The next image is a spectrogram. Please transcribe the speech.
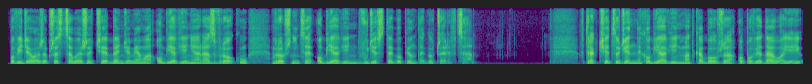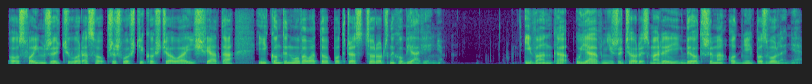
powiedziała, że przez całe życie będzie miała objawienia raz w roku w rocznicę objawień 25 czerwca. W trakcie codziennych objawień Matka Boża opowiadała jej o swoim życiu oraz o przyszłości Kościoła i świata i kontynuowała to podczas corocznych objawień. Iwanka ujawni życiorys Maryi, gdy otrzyma od niej pozwolenie.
